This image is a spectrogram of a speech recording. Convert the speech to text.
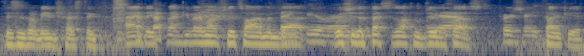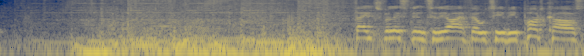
This is going to be interesting. Andy, thank you very much for your time and uh, you, wish you the best of luck on June the first. Appreciate that. Thank you. Thanks for listening to the IFL TV podcast,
